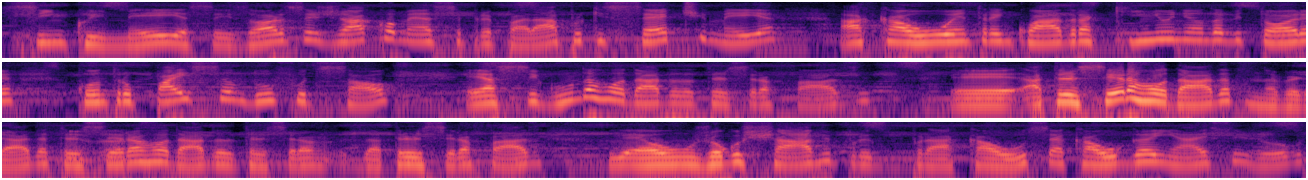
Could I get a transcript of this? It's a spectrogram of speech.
5 e meia, 6 horas, você já começa a se preparar, porque 7 e meia a KU entra em quadra aqui em União da Vitória contra o Paysandu Futsal. É a segunda rodada da terceira fase. É, a terceira rodada, na verdade, a terceira rodada da terceira, da terceira fase. É um jogo chave para a KU. Se a KU ganhar esse jogo,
